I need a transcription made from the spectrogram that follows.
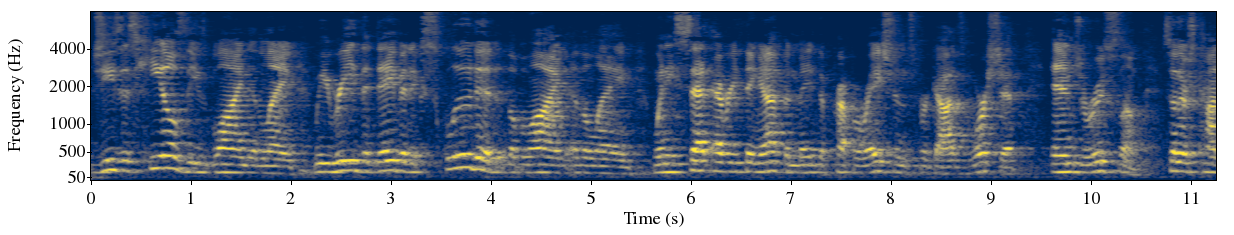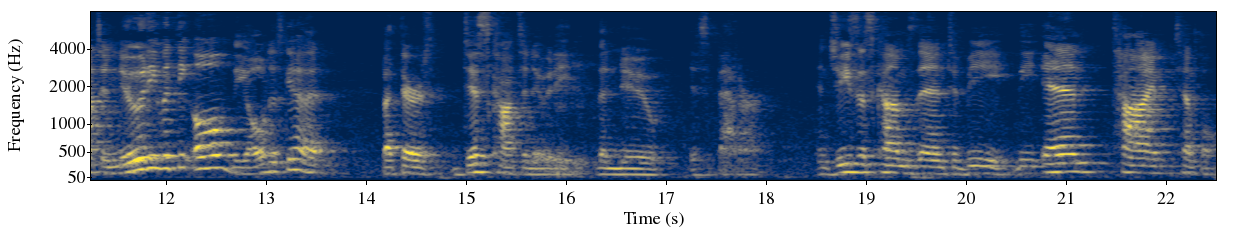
Jesus heals these blind and lame. We read that David excluded the blind and the lame when he set everything up and made the preparations for God's worship in Jerusalem. So there's continuity with the old. The old is good. But there's discontinuity. The new is better. And Jesus comes then to be the end time temple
